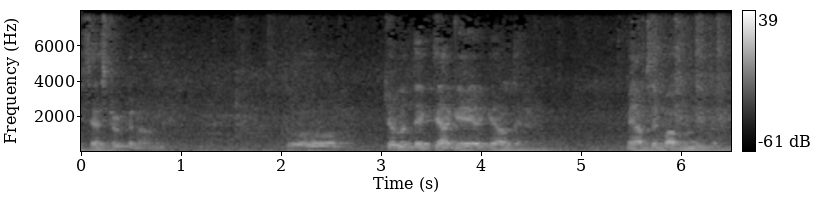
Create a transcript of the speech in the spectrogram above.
इस एस्ट्रॉइड का नाम है। तो चलो देखते हैं आगे क्या होता है। मैं आपसे बात नहीं देता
